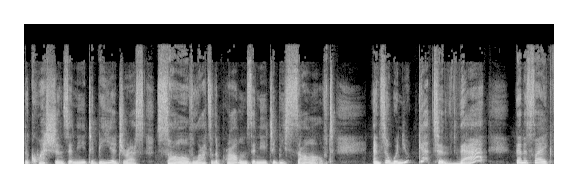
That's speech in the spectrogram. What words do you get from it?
the questions that need to be addressed, solve lots of the problems that need to be solved. And so when you get to that, then it's like,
